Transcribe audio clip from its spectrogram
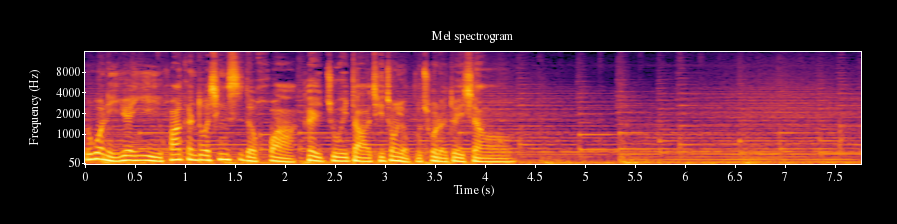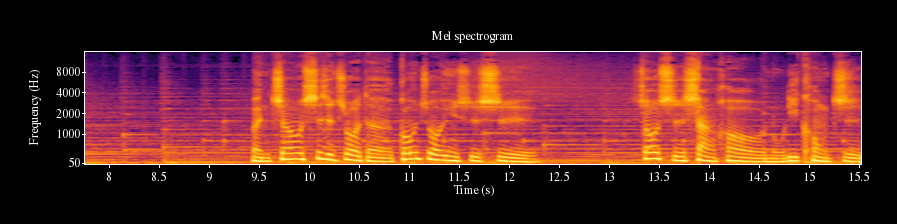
如果你愿意花更多心思的话，可以注意到其中有不错的对象哦。本周狮子座的工作运势是收拾善后，努力控制。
